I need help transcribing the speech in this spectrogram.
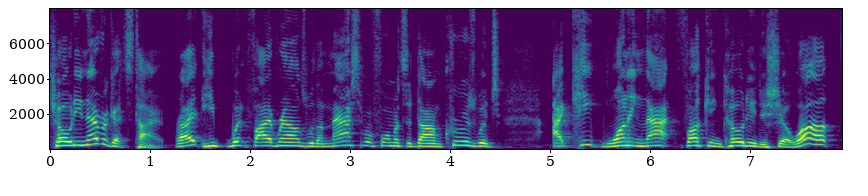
Cody never gets tired, right? He went five rounds with a massive performance of Dom Cruz, which I keep wanting that fucking Cody to show up,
